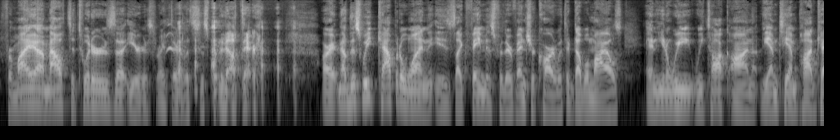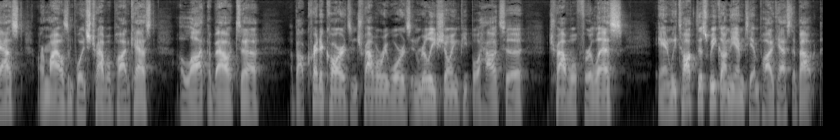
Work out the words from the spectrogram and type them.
from my uh, mouth to Twitter's uh, ears, right there. Let's just put it out there. All right, now this week, Capital One is like famous for their venture card with their double miles, and you know we we talk on the MTM podcast, our Miles and Points Travel podcast, a lot about uh, about credit cards and travel rewards, and really showing people how to travel for less. And we talked this week on the MTM podcast about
